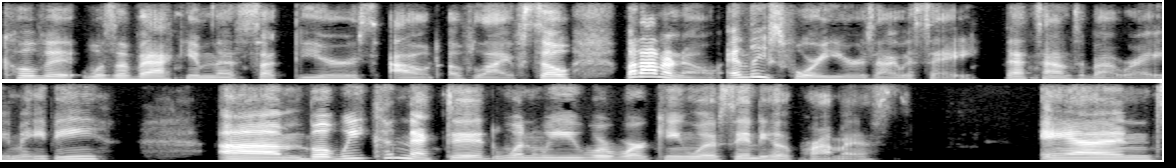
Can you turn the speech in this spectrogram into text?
COVID was a vacuum that sucked years out of life. So, but I don't know, at least four years, I would say. That sounds about right, maybe. Um, but we connected when we were working with Sandy Hook Promise. And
